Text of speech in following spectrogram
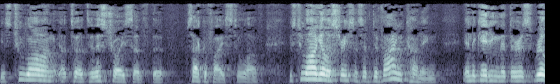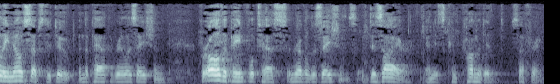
is too long uh, to, to this choice of the sacrifice to love. Is two long illustrations of divine cunning, indicating that there is really no substitute in the path of realization for all the painful tests and realizations of desire and its concomitant suffering.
